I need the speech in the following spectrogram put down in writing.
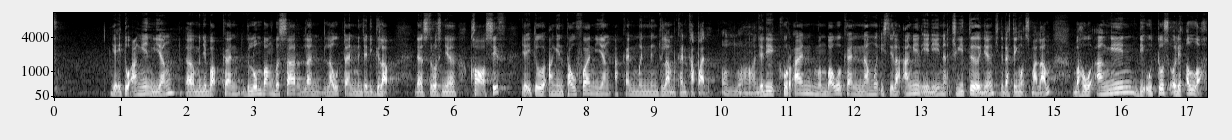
iaitu angin yang uh, menyebabkan gelombang besar dan lautan menjadi gelap dan seterusnya qasif iaitu angin taufan yang akan menenggelamkan kapal. Allah. Ha, jadi Quran membawakan nama istilah angin ini nak ceritanya kita dah tengok semalam bahawa angin diutus oleh Allah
